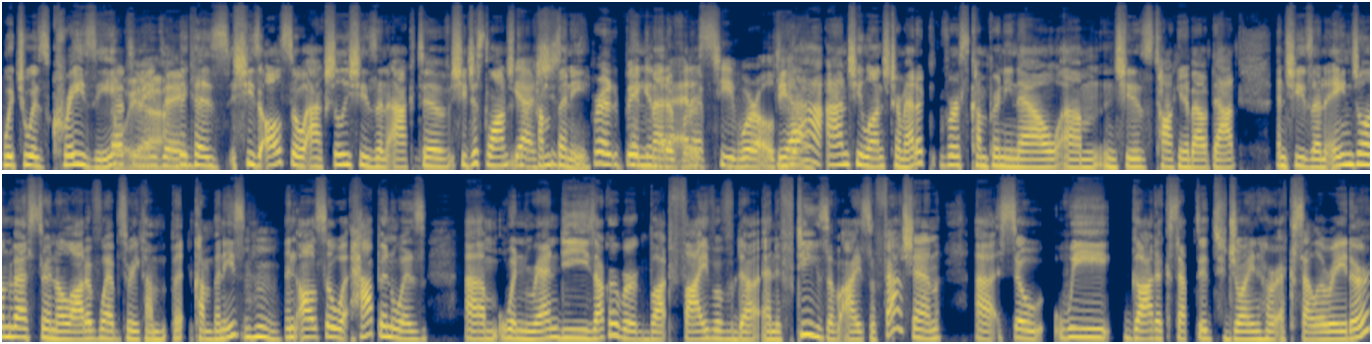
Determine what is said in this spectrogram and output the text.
which was crazy. That's Oh, yeah. amazing. Because she's also actually she's an active. She just launched Yeah, her she's company. Pretty big in, in the metaverse. NFT world. Yeah. Yeah. and she launched her metaverse company now, um, and she's talking about that. And she's an angel investor in a lot of Web three com- companies. hmm And also, what happened was um, when Randy Zuckerberg bought five of the NFTs of Eyes of Fashion, uh, so we got accepted to join her accelerator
